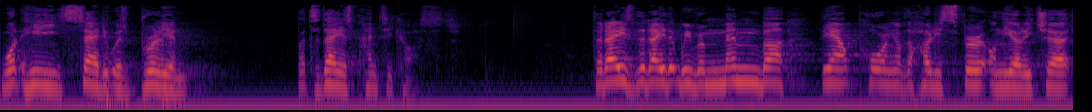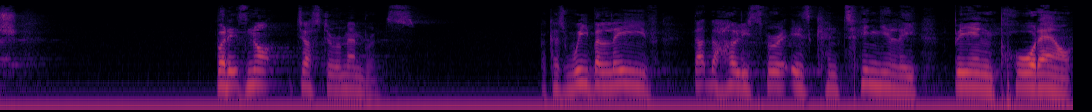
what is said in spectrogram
what he said. It was brilliant. But today is Pentecost. Today is the day that we remember the outpouring of the Holy Spirit on the early church. But it's not just a remembrance. Because we believe that the Holy Spirit is continually being poured out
